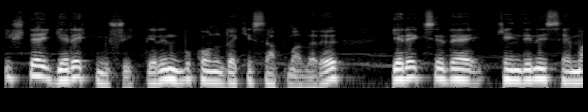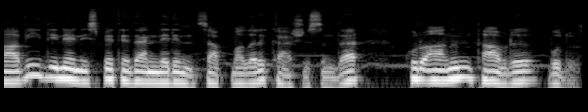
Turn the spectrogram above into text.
İşte gerek müşriklerin bu konudaki sapmaları, gerekse de kendini semavi dine nispet edenlerin sapmaları karşısında Kur'an'ın tavrı budur.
